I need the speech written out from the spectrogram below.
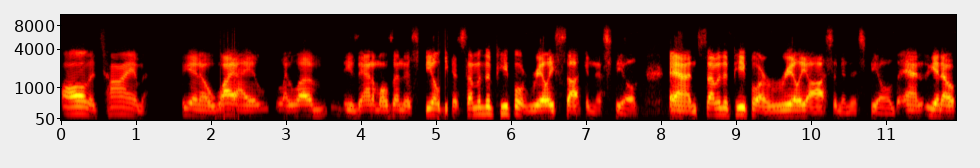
all the time you know why I I love these animals in this field because some of the people really suck in this field and some of the people are really awesome in this field. And you know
